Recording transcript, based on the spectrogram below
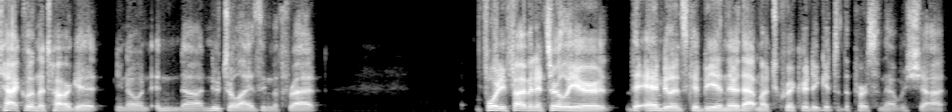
tackling the target, you know, and, and uh, neutralizing the threat. 45 minutes earlier, the ambulance could be in there that much quicker to get to the person that was shot.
